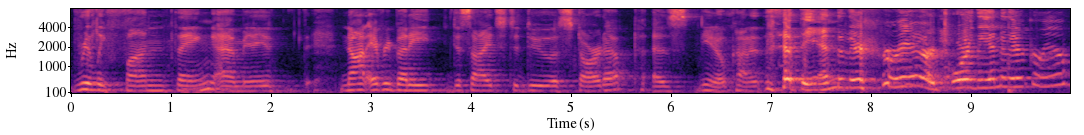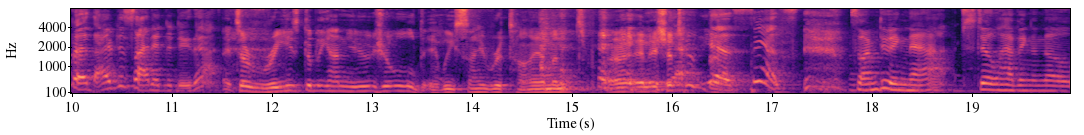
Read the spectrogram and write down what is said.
really fun thing. I mean, not everybody decides to do a startup as you know kind of at the end of their career or toward the end of their career but i've decided to do that. It's a reasonably unusual we say retirement uh, initiative. Yeah, yes yes. So i'm doing that still having a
